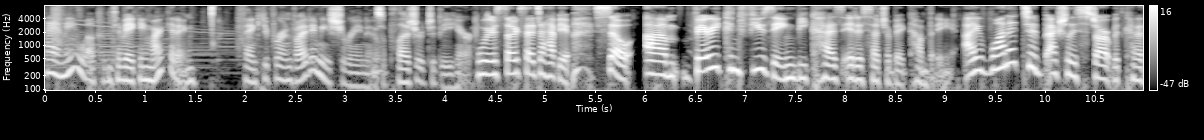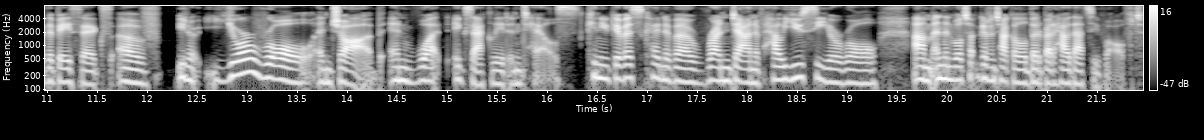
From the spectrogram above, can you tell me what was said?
Hi, Amy. Welcome to Making Marketing. Thank you for inviting me, Shareen. It's a pleasure to be here. We're so excited to have you. So, um, very confusing because it is such a big company. I wanted to actually start with kind of the basics of you know your role and job and what exactly it entails. Can you give us kind of a rundown of how you see your role, um, and then we're t- going to talk a little bit about how that's evolved.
